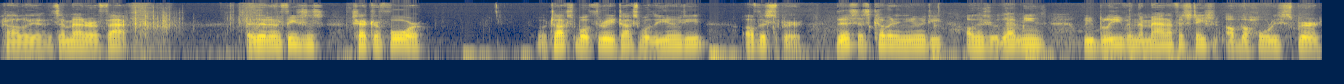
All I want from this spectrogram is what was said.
Hallelujah. It's a matter of fact. And then in Ephesians chapter 4, it talks about 3, it talks about the unity of the Spirit. This is coming in unity of the Spirit. That means we believe in the manifestation of the Holy Spirit,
